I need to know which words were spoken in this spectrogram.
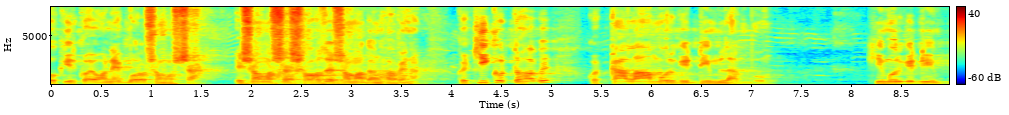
ফকির কয় অনেক বড় সমস্যা। এই সমস্যা সহজে সমাধান হবে না। কয় কি করতে হবে? কয় কালা মুরগির ডিম লাগবো। কি মুরগির ডিম?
